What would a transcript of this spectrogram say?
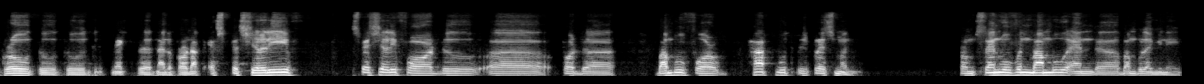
grow to to make the another product, especially especially for the uh, for the bamboo for hardwood replacement from strand woven bamboo and uh, bamboo laminate.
